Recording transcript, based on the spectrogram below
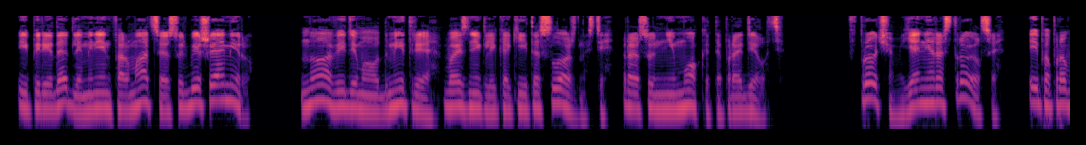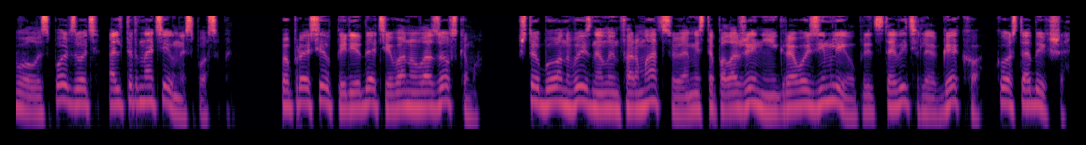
и передать для меня информацию о судьбе Шиамиру, но, видимо, у Дмитрия возникли какие-то сложности, раз он не мог это проделать. Впрочем, я не расстроился и попробовал использовать альтернативный способ. Попросил передать Ивану Лазовскому, чтобы он вызнал информацию о местоположении игровой земли у представителя ГЭКХО Коста Дыкша.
